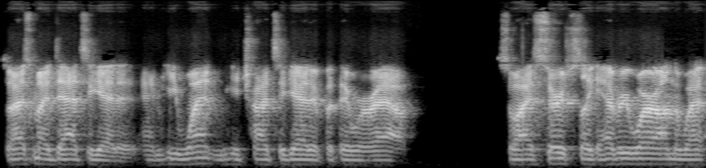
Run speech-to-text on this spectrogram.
So I asked my dad to get it, and he went and he tried to get it, but they were out. So I searched like everywhere on the web,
